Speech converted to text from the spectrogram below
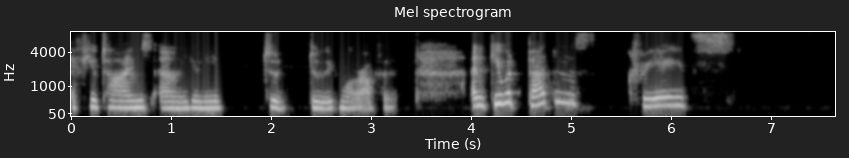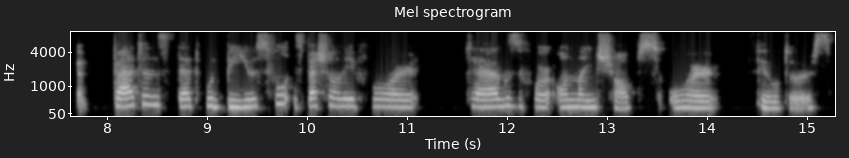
a few times and you need to do it more often. And keyword patterns creates uh, patterns that would be useful, especially for tags for online shops or filters,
